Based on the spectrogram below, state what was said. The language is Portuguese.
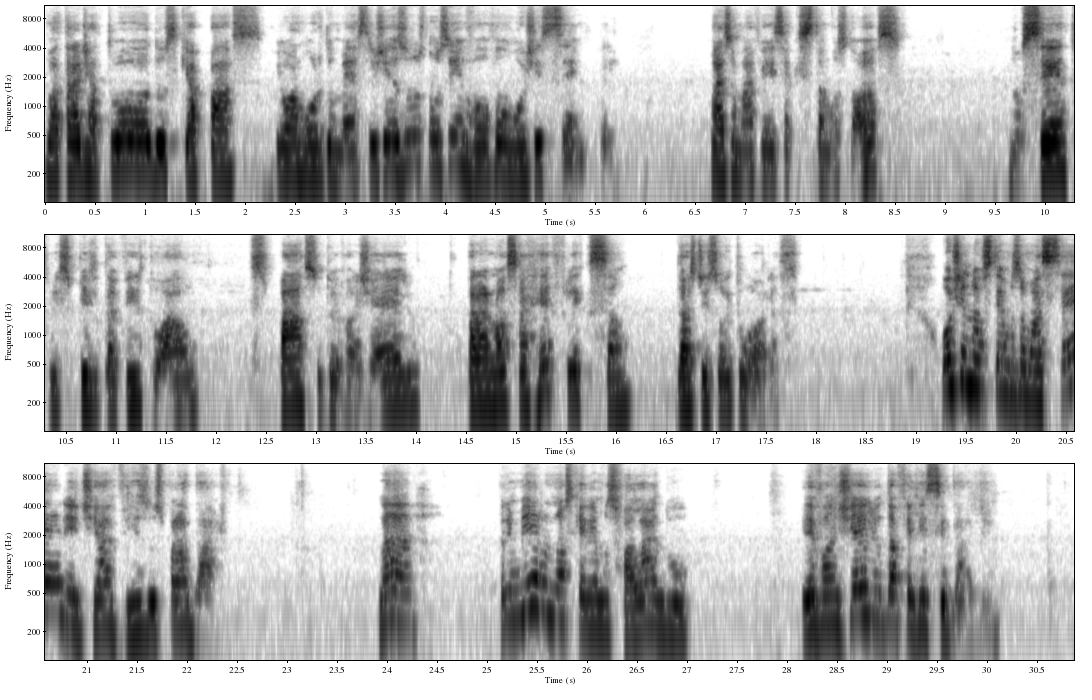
Boa tarde a todos, que a paz e o amor do Mestre Jesus nos envolvam hoje e sempre. Mais uma vez aqui estamos nós, no Centro Espírita Virtual, espaço do Evangelho, para a nossa reflexão das 18 horas. Hoje nós temos uma série de avisos para dar. Na... Primeiro, nós queremos falar do Evangelho da Felicidade.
